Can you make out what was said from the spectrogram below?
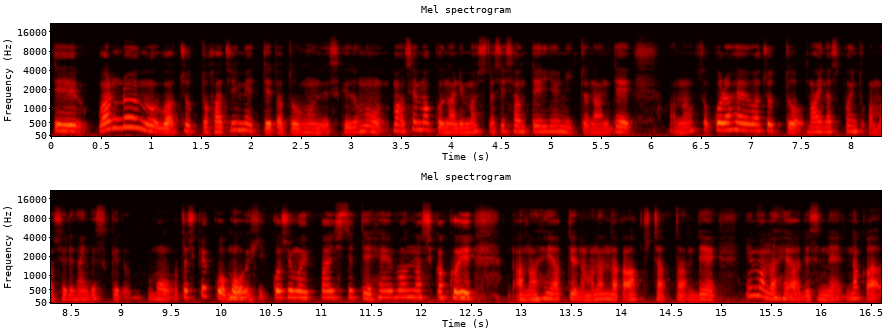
でワンルームはちょっと初めてだと思うんですけども、まあ、狭くなりましたし3点ユニットなんであのそこら辺はちょっとマイナスポイントかもしれないんですけども私結構もう引っ越しもいっぱいしてて平凡な四角いあの部屋っていうのもなんだか飽きちゃったんで今の部屋はですねなんか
